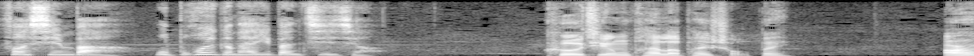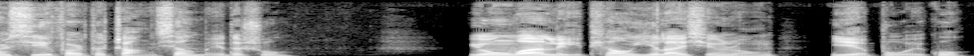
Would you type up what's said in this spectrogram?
放心吧，我不会跟他一般计较。”柯青拍了拍手背，儿媳妇的长相没得说，用万里挑一来形容也不为过。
